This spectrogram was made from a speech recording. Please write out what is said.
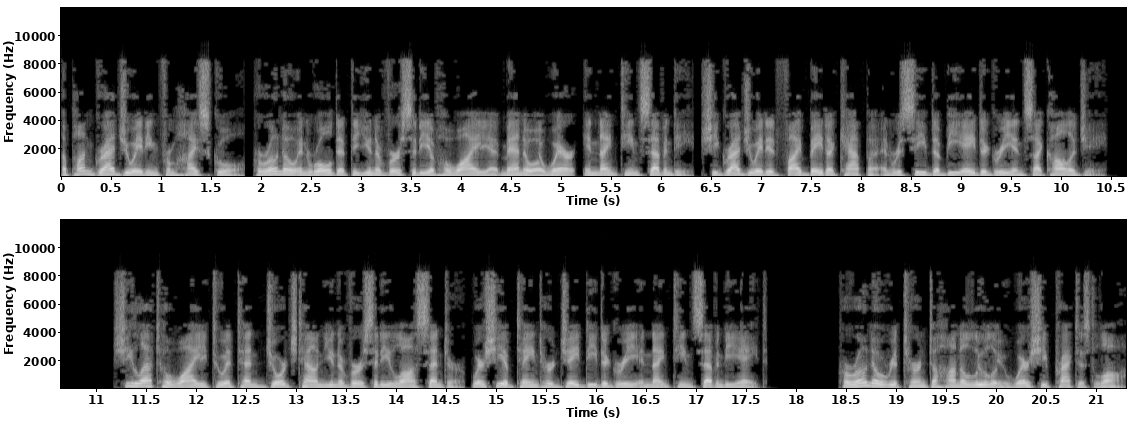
Upon graduating from high school, Hirono enrolled at the University of Hawaii at Manoa where, in 1970, she graduated Phi Beta Kappa and received a BA degree in psychology. She left Hawaii to attend Georgetown University Law Center, where she obtained her JD degree in 1978. Hirono returned to Honolulu where she practiced law.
